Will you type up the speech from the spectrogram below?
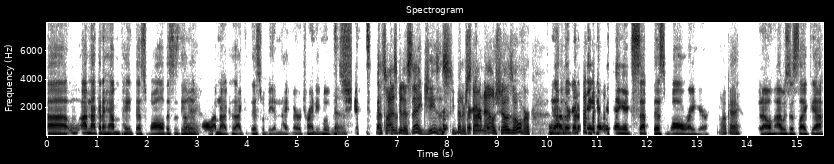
Uh, I'm not going to have them paint this wall. This is the only Wall I'm not because I this would be a nightmare trying to move this Yeah. shit. That's what I was gonna say. Jesus, you better start now. Show's over. no, they're going to paint everything except this wall right here. Okay. You know, I was just like, yeah,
